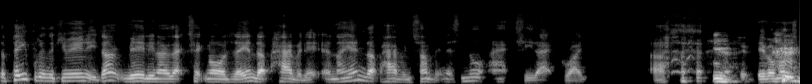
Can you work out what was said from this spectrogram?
the people in the community don't really know that technology. They end up having it, and they end up having something that's not actually that great. Uh, yeah. if I'm honest.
